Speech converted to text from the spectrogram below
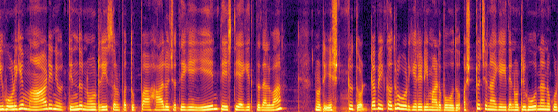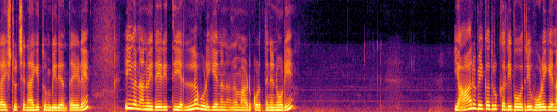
ಈ ಹೋಳಿಗೆ ಮಾಡಿ ನೀವು ತಿಂದು ನೋಡ್ರಿ ಸ್ವಲ್ಪ ತುಪ್ಪ ಹಾಲು ಜೊತೆಗೆ ಏನು ಟೇಸ್ಟಿಯಾಗಿರ್ತದಲ್ವಾ ನೋಡಿರಿ ಎಷ್ಟು ದೊಡ್ಡ ಬೇಕಾದರೂ ಹೋಳಿಗೆ ರೆಡಿ ಮಾಡಬಹುದು. ಅಷ್ಟು ಚೆನ್ನಾಗೇ ಇದೆ ನೋಡಿರಿ, ಹೂರ್ಣನೂ ಕೂಡ ಎಷ್ಟು ಚೆನ್ನಾಗಿ ತುಂಬಿದೆ ಅಂತ ಹೇಳಿ. ಈಗ ನಾನು ಇದೇ ರೀತಿ ಎಲ್ಲ ಹೋಳಿಗೆಯನ್ನು ನಾನು ಮಾಡಿಕೊಳ್ತೇನೆ ನೋಡಿ. ಯಾರು ಬೇಕಾದರೂ ಕಲಿಬೋದ್ರಿ ಹೋಳಿಗೆನ.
